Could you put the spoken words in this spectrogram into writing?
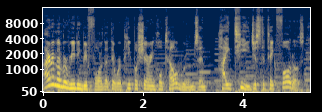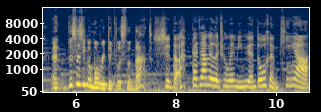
I remember reading before that there were people sharing hotel rooms and high tea just to take photos, and this is even more ridiculous than that. 是的，大家为了成为名媛都很拼啊！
